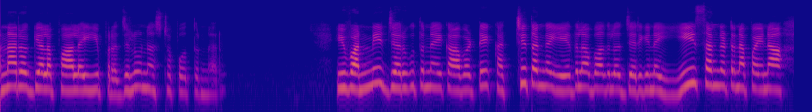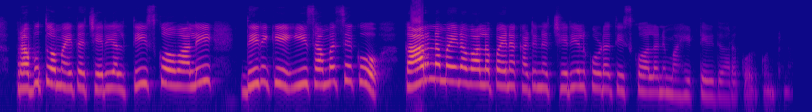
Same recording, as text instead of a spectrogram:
అనారోగ్యాల పాలయ్యి ప్రజలు నష్టపోతున్నారు. ఇవన్నీ జరుగుతున్నాయి కాబట్టి ఖచ్చితంగా ఏదిలాబాద్లో జరిగిన ఈ సంఘటన పైన ప్రభుత్వం అయితే చర్యలు తీసుకోవాలి. దీనికి ఈ సమస్యకు కారణమైన వాళ్ళపైన కఠిన చర్యలు కూడా తీసుకోవాలని మా టీవీ ద్వారా కోరుకుంటున్నాను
